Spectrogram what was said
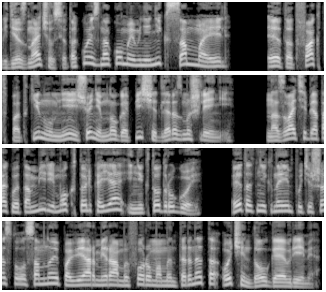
где значился такой знакомый мне ник Саммаэль. Этот факт подкинул мне еще немного пищи для размышлений. Назвать себя так в этом мире мог только я и никто другой. Этот никнейм путешествовал со мной по VR-мирам и форумам интернета очень долгое время.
